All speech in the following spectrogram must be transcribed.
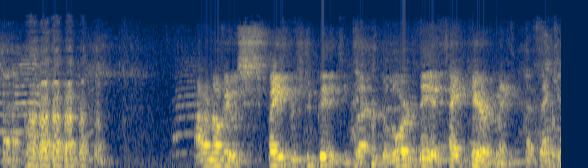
I don't know if it was faith or stupidity, but the Lord did take care of me. Thank you,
